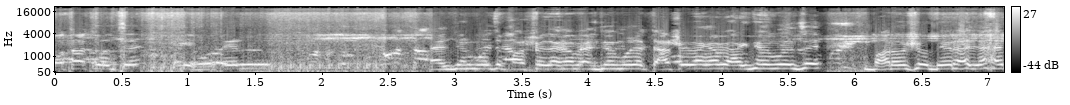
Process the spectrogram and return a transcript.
কথা চলছে। এই হোটেল, একজন বলছে পাঁচশো দেখাবে, একজন বলছে চারশো দেখাবে, একজন বলছে বারোশো, দেড় হাজার।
